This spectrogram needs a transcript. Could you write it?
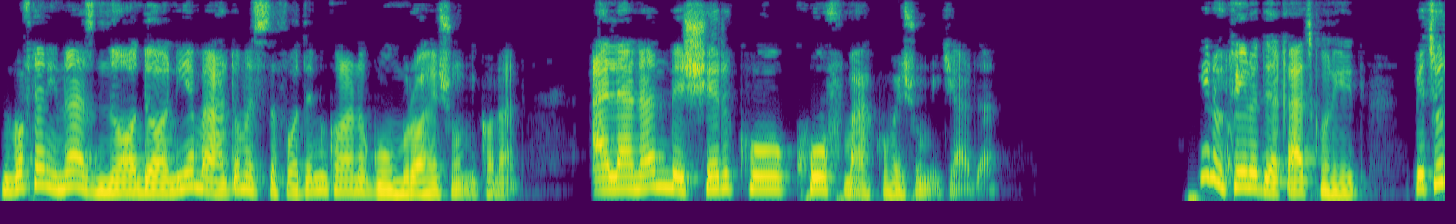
می‌گفتن اینا از نادانی مردم استفاده می‌کنن و گمراهشون می‌کنن. علنا به شرک و کف محکومشون می‌کردن. این نکته رو دقت کنید. به طور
